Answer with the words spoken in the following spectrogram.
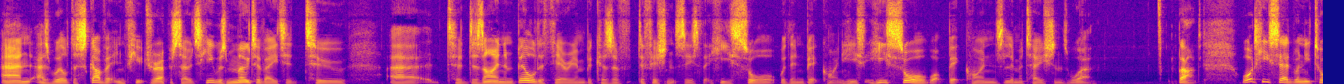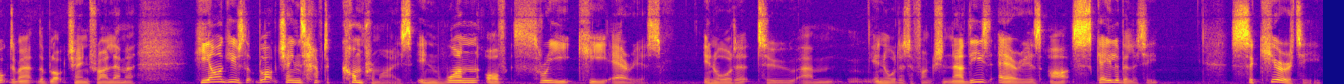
And as we'll discover in future episodes, he was motivated to uh, to design and build Ethereum because of deficiencies that he saw within Bitcoin. He he saw what Bitcoin's limitations were. But what he said when he talked about the blockchain trilemma, he argues that blockchains have to compromise in one of three key areas in order to um, in order to function. Now, these areas are scalability, security,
